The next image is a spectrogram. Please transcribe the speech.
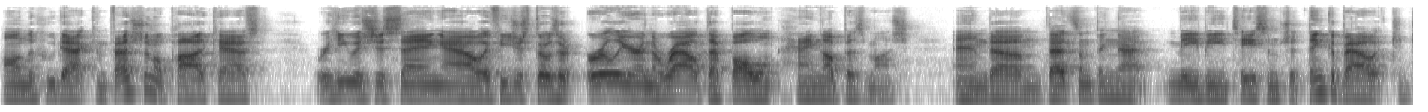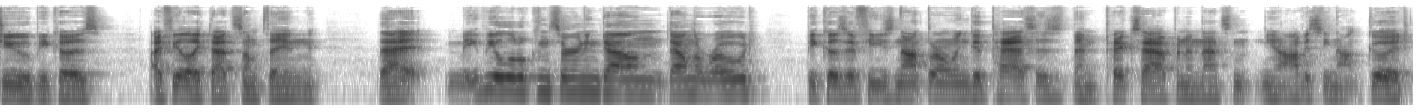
on the Who Dat Confessional podcast, where he was just saying how if he just throws it earlier in the route, that ball won't hang up as much. And um, that's something that maybe Taysom should think about to do because I feel like that's something that may be a little concerning down down the road. Because if he's not throwing good passes, then picks happen, and that's you know obviously not good.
